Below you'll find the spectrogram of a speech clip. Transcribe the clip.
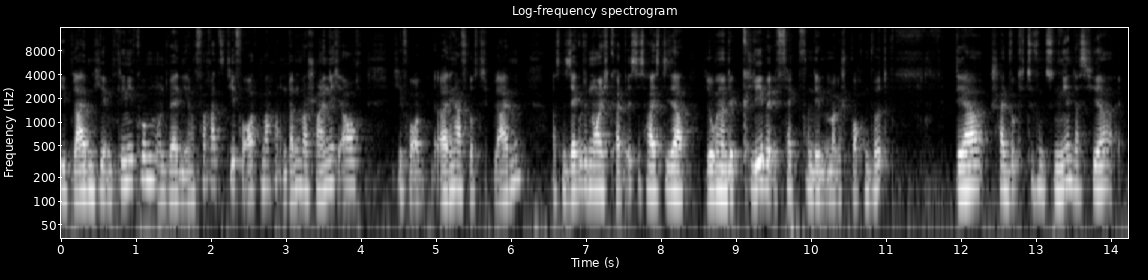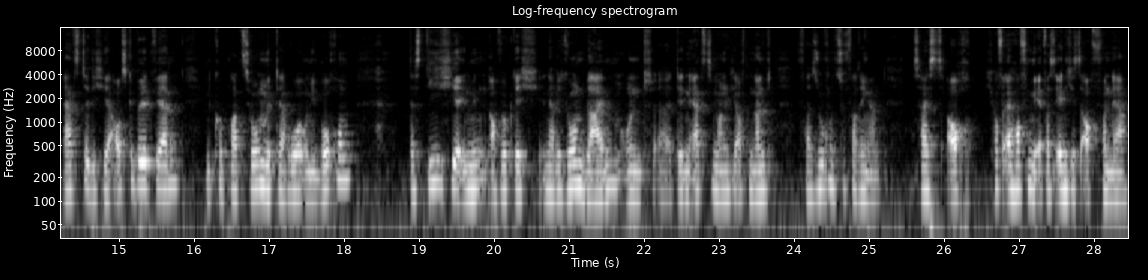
die bleiben hier im Klinikum und werden ihren Facharzt hier vor Ort machen und dann wahrscheinlich auch hier vor Ort äh, längerfristig bleiben, was eine sehr gute Neuigkeit ist. Das heißt, dieser sogenannte Klebeeffekt, von dem immer gesprochen wird, der scheint wirklich zu funktionieren, dass hier Ärzte, die hier ausgebildet werden, in Kooperation mit der Ruhr-Uni Bochum, dass die hier in Minden auch wirklich in der Region bleiben und äh, den Ärztemangel hier auf dem Land versuchen zu verringern. Das heißt auch, ich hoffe, erhoffen mir etwas Ähnliches auch von der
